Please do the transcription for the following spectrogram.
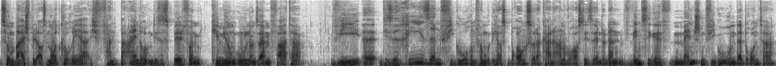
zum Beispiel aus Nordkorea. Ich fand beeindruckend dieses Bild von Kim Jong-un und seinem Vater wie äh, diese riesen Figuren, vermutlich aus Bronx oder keine Ahnung, woraus die sind, und dann winzige Menschenfiguren darunter.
